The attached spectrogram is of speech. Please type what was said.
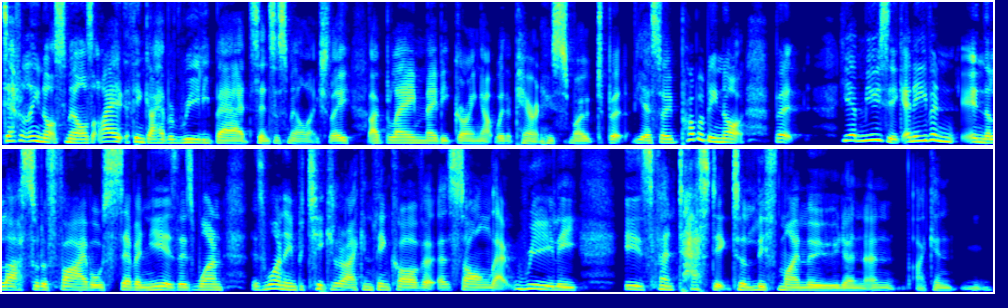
Definitely not smells. I think I have a really bad sense of smell, actually. I blame maybe growing up with a parent who smoked, but yeah, so probably not. But yeah, music. And even in the last sort of five or seven years, there's one, there's one in particular I can think of, a, a song that really is fantastic to lift my mood. And, and I can,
